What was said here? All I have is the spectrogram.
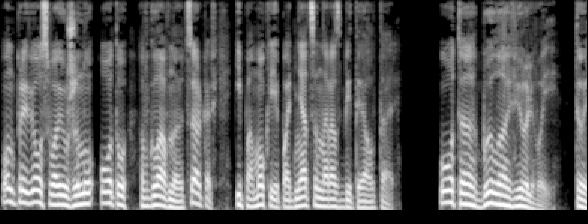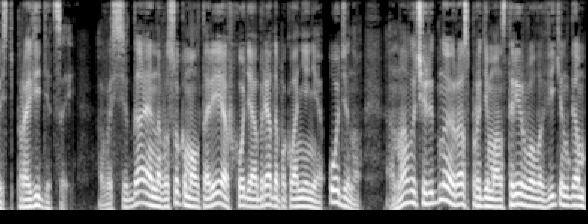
он привел свою жену Оту в главную церковь и помог ей подняться на разбитый алтарь. Ота была вельвой, то есть провидицей. Восседая на высоком алтаре в ходе обряда поклонения Одину, она в очередной раз продемонстрировала викингам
